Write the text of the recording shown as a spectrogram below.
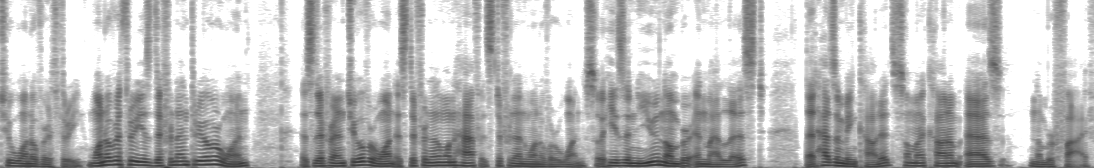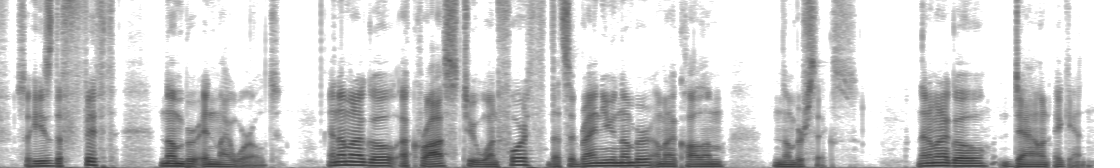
to one over three. One over three is different than three over one. It's different than 2 over 1. It's different than 1 half. It's different than 1 over 1. So he's a new number in my list that hasn't been counted. So I'm to count him as number 5. So he's the fifth number in my world. And I'm to go across to 1 fourth. That's a brand new number. I'm to call him number 6. Then I'm to go down again.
